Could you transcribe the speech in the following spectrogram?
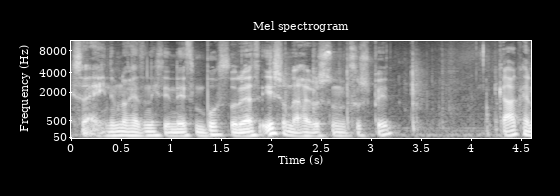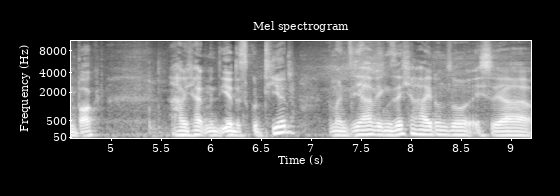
Ich so, ey, ich nehme doch jetzt nicht den nächsten Bus, so, der ist eh schon eine halbe Stunde zu spät. Gar keinen Bock. Habe ich halt mit ihr diskutiert. Und meinte, ja, wegen Sicherheit und so. Ich so, ja,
